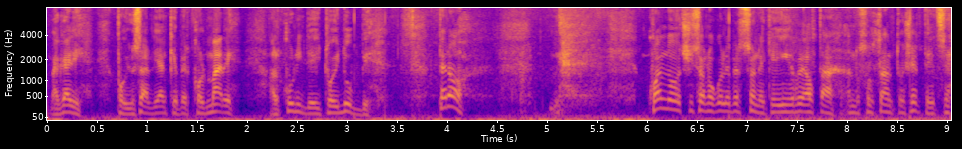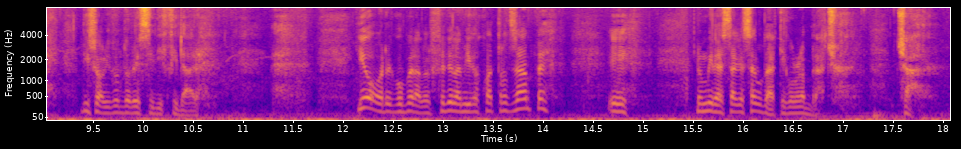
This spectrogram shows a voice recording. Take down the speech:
magari puoi usarli anche per colmare alcuni dei tuoi dubbi. Però quando ci sono quelle persone che in realtà hanno soltanto certezze, di solito dovresti diffidare. Io ho recuperato il fedele amico a quattro zampe e non mi resta che salutarti con un abbraccio. Ciao!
